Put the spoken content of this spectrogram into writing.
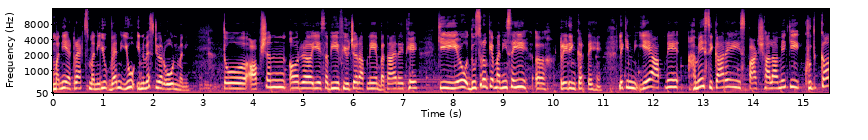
money attracts money you when you invest your own money तो ऑप्शन और ये सभी फ्यूचर आपने बता रहे थे कि ये दूसरों के मनी से ही ट्रेडिंग करते हैं। लेकिन ये आपने हमें सिखा रहे इस पाठशाला में कि खुद का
